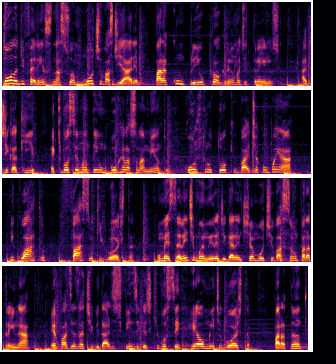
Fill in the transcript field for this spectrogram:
toda a diferença na sua motivação diária para cumprir o programa de treinos. A dica aqui é que você mantenha um bom relacionamento com o instrutor que vai te acompanhar. E quarto, faça o que gosta. Uma excelente maneira de garantir a motivação para treinar é fazer as atividades físicas que você realmente gosta. Para tanto,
